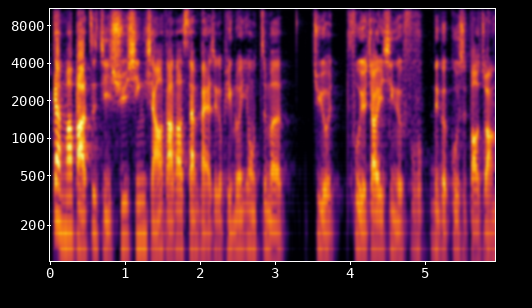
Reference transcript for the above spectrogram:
干嘛把自己虚心想要达到三百的这个评论用这么？具有富有教育性的富那个故事包装，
